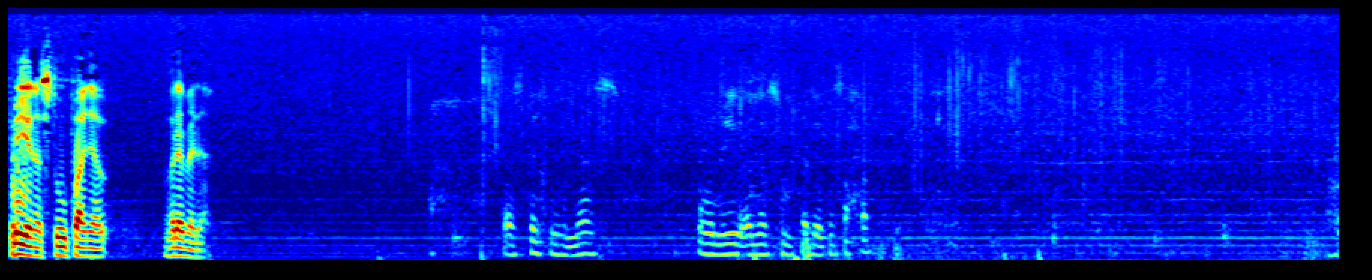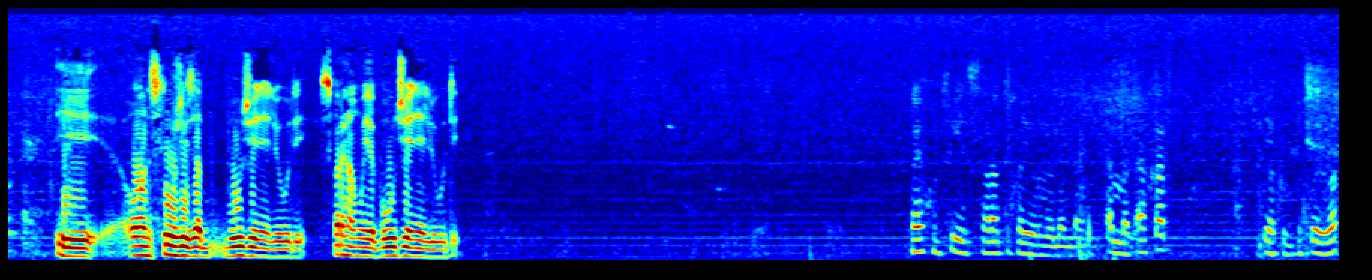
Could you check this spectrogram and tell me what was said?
prije nastupanja vremena. فيستيقظ الناس ومن يريد أن يصوم فليتصحر I on služi za buđenje ljudi. Svrha mu je buđenje ljudi. فيكون فيه الصلاة خير من النوم أما الآخر يكون بخير وقت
